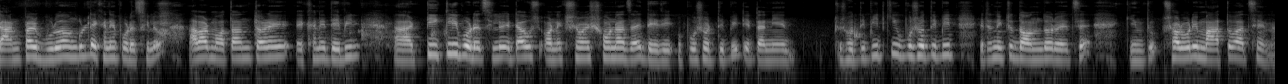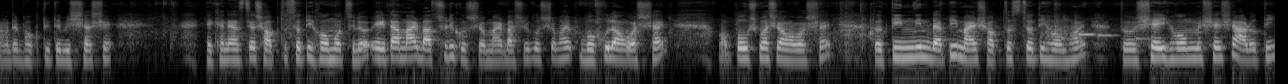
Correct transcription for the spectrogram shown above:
ডান পায়ের বুড়ো আঙ্গুলটা এখানে পড়েছিল। আবার মতান্তরে এখানে দেবীর টিকলি পড়েছিল। এটাও অনেক সময় শোনা যায়, দেবী উপসর্তিপীঠ। এটা নিয়ে সতীপীঠ কি উপসতীপীঠ? এটা নিয়ে একটু দ্বন্দ্ব রয়েছে। কিন্তু সর্বোপরি মা তো আছেন আমাদের ভক্তিতে বিশ্বাসে। এখানে আসছে সপ্তশতী হোম হচ্ছিল। এটা মায়ের বাৎসরিক উৎসব। মায়ের বাৎসরিক উৎসব হয় বকুল অমাবস্যায় পৌষ মাসের অমাবস্যায়। তো তিন দিন ব্যাপী মায়ের সপ্তশতী হোম হয়। তো সেই হোম শেষে আরতি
